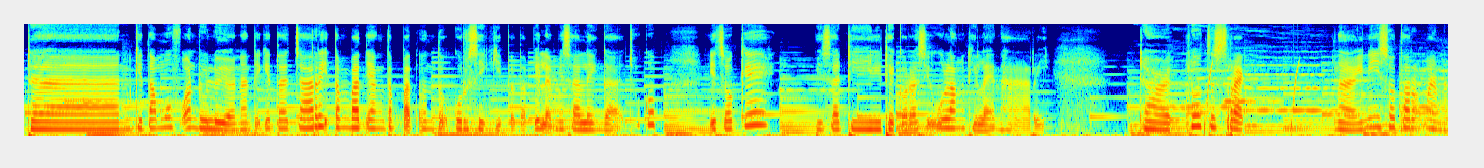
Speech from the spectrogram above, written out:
Dan kita move on dulu ya. Nanti kita cari tempat yang tepat untuk kursi kita. Tapi like misalnya nggak cukup, it's okay. Bisa didekorasi ulang di lain hari. Dark lotus rack. Nah ini iso taruh mana?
